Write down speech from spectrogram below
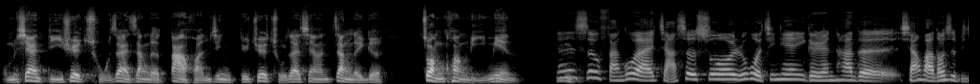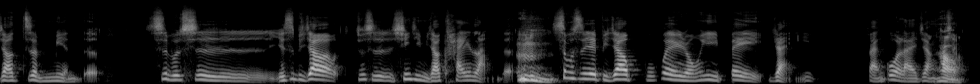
我们现在的确处在这样的大环境，的确处在像这样的一个状况里面。但是反过来假设说，如果今天一个人他的想法都是比较正面的。是不是也是比较就是心情比较开朗的？是不是也比较不会容易被染疫？反过来这样讲，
